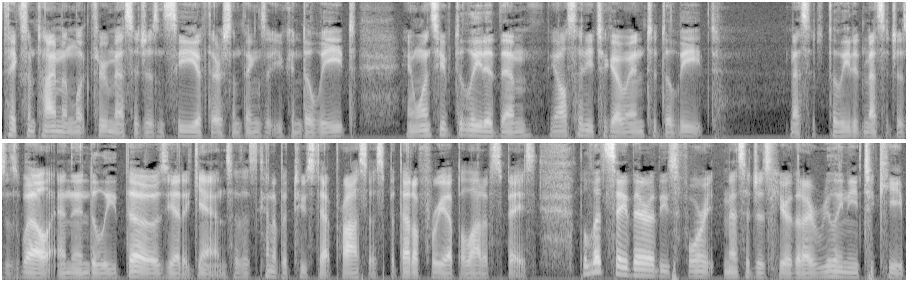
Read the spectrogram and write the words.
take some time and look through messages and see if there are some things that you can delete and once you've deleted them you also need to go in to delete message deleted messages as well and then delete those yet again. So that's kind of a two-step process but that'll free up a lot of space. But let's say there are these four messages here that I really need to keep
